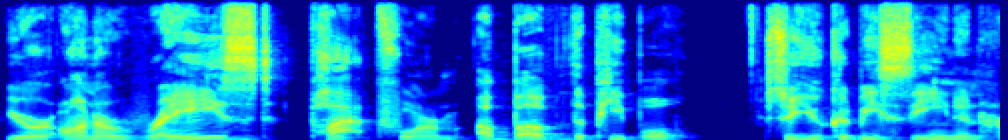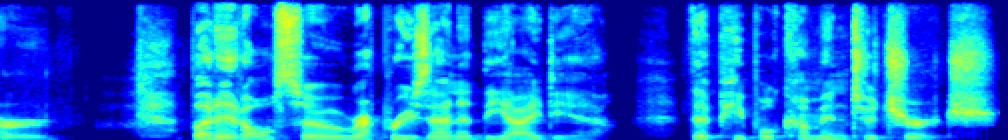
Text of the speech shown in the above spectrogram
you're on a raised platform above the people so you could be seen and heard. But it also represented the idea that people come into church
